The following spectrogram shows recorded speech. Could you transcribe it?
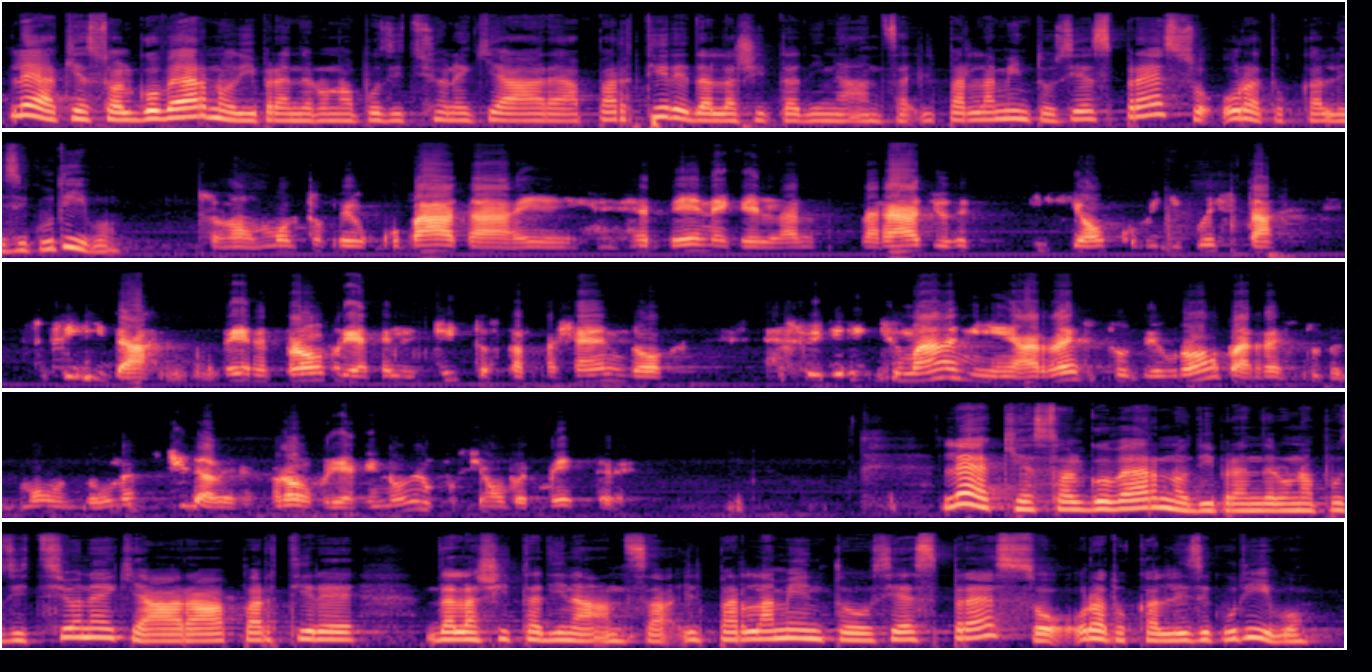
Lei ha chiesto al governo di prendere una posizione chiara a partire dalla cittadinanza. Il Parlamento si è espresso, ora tocca all'esecutivo. Sono molto preoccupata e è bene che la, la radio si occupi di questa sfida vera e propria che l'Egitto sta facendo eh, sui diritti umani al resto d'Europa, al resto del mondo, una sfida vera e propria che noi non possiamo permettere. Lei ha chiesto al governo di prendere una posizione chiara a partire dalla cittadinanza. Il Parlamento si è espresso, ora tocca all'esecutivo.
